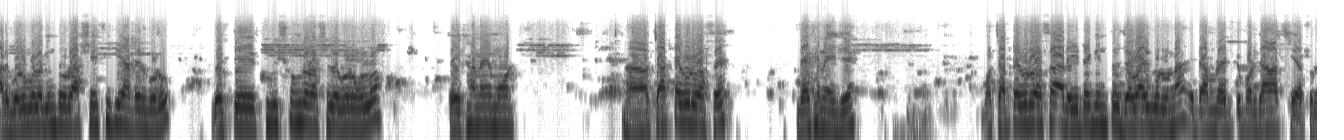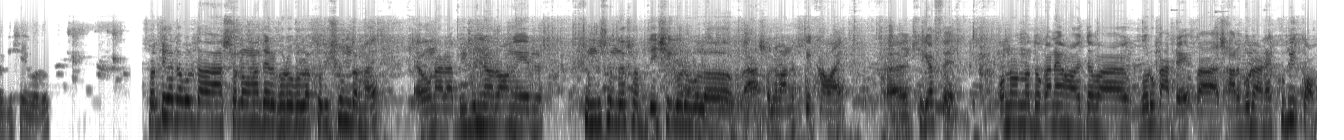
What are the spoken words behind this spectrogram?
আর গরুগুলো কিন্তু রাজশাহী সিটি হাটের গরু। দেখতে খুবই সুন্দর আসলে গরুগুলো। তো এখানে মোট চারটা গরু আছে। দেখেন এই যে। চারটা গরু আছে, আর এটা কিন্তু জবাই গরু না, এটা আমরা একটু পর জানাচ্ছি আসলে কি সেই গরু। সত্যি কথা বলতে আসলে ওনাদের গরুগুলো খুবই সুন্দর হয়। ওনারা বিভিন্ন রঙের সুন্দর সুন্দর সব দেশি গরুগুলো আসলে মানুষকে খাওয়ায়। ঠিক আছে? অন্য অন্য দোকানে হয়তো বা গরু কাটে বা সার গরু আনে, খুবই কম,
